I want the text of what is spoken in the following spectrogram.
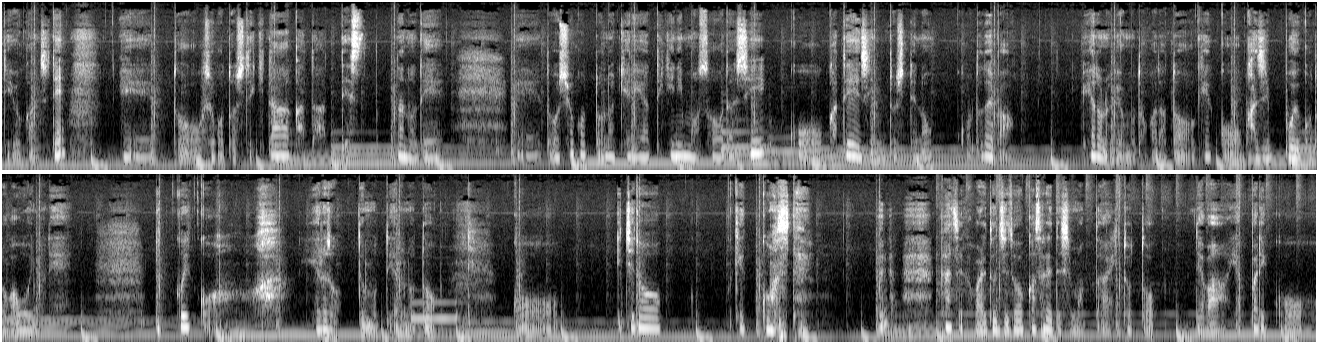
ていう感じで、えーと、お仕事してきた方です。なので、えーと、お仕事のキャリア的にもそうだしこう家庭人としてのこう例えば宿の業務とかだと結構家事っぽいことが多いので一個一個、は、やるぞって思ってやるのとこう一度結婚して 家事が割と自動化されてしまった人とではやっぱりこう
